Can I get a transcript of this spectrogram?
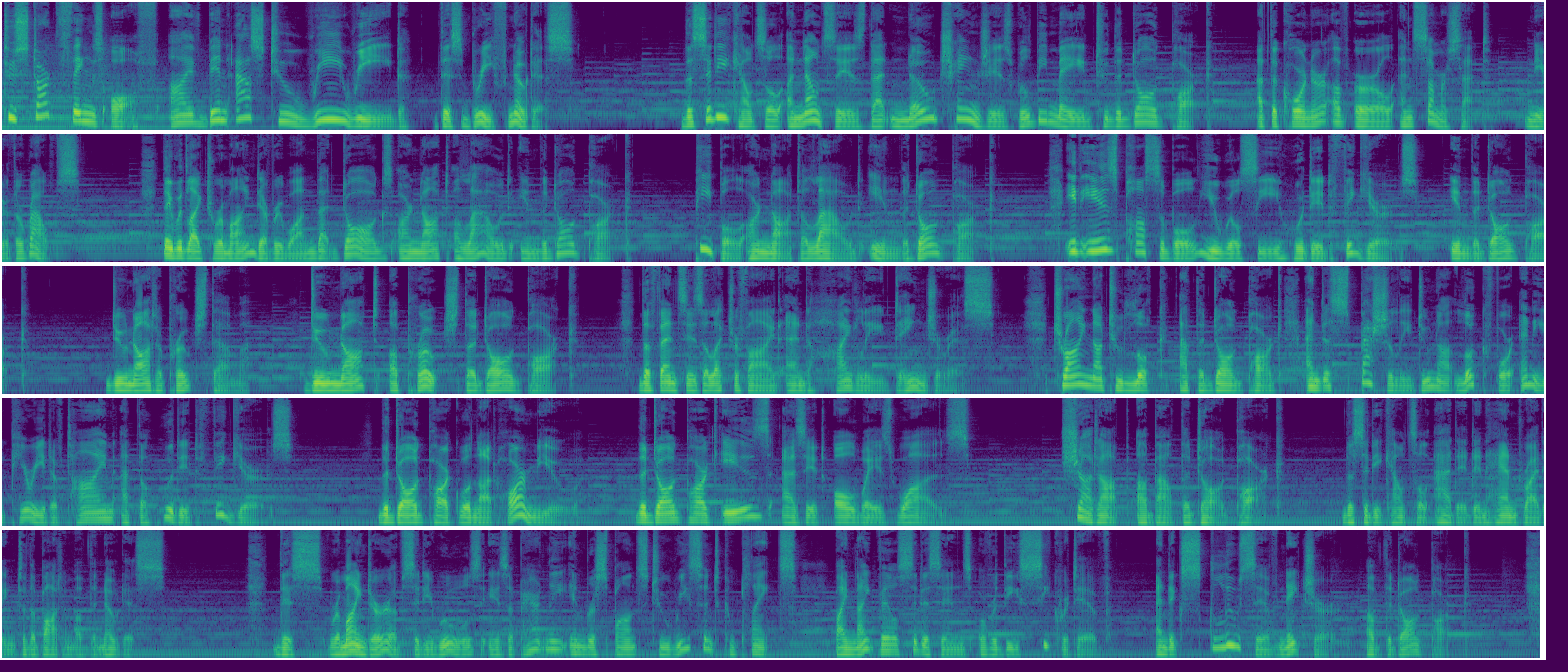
To start things off, I've been asked to reread this brief notice. The City Council announces that no changes will be made to the dog park at the corner of Earl and Somerset, near the Ralphs. They would like to remind everyone that dogs are not allowed in the dog park. People are not allowed in the dog park. It is possible you will see hooded figures in the dog park. Do not approach them. Do not approach the dog park. The fence is electrified and highly dangerous. Try not to look at the dog park, and especially do not look for any period of time at the hooded figures. The dog park will not harm you. The dog park is as it always was. Shut up about the dog park, the city council added in handwriting to the bottom of the notice. This reminder of city rules is apparently in response to recent complaints by Night Vale citizens over the secretive and exclusive nature of the dog park.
